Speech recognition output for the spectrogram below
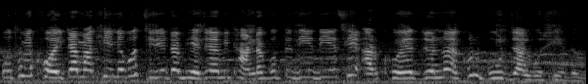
প্রথমে খইটা মাখিয়ে নেব চিড়েটা ভেজে আমি ঠান্ডা করতে দিয়ে দিয়েছি আর খইয়ের জন্য এখন গুড় জাল বসিয়ে দেব।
